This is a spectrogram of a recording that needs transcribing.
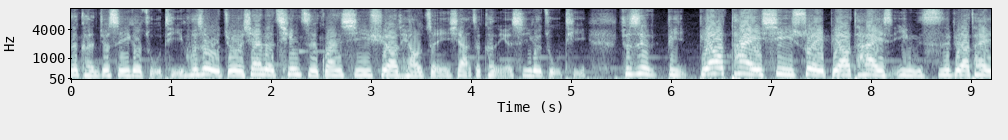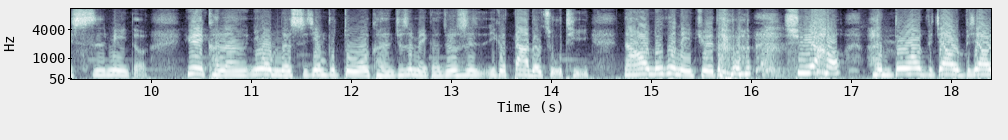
那可能就是一个主题，或是我觉得现在的亲子关系需要调整一下，这可能也是一个主题，就是比不要太细碎，不要太隐私，不要太私密的，因为可能因为我们的时间不多，可能就是每个人就是一个大的主题。然后如果你觉得 需要很多比较比较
